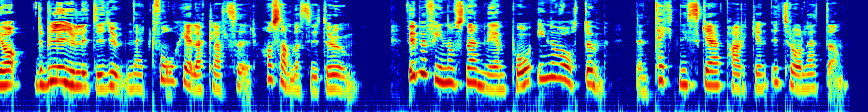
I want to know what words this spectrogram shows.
Ja, det blir ju lite ljud när två hela klasser har samlats i ett rum. Vi befinner oss nämligen på Innovatum, den tekniska parken i Trollhättan.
